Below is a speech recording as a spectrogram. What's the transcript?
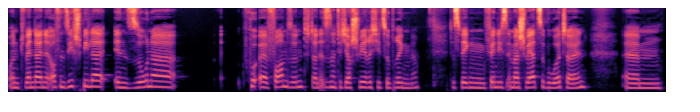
Und wenn deine Offensivspieler in so einer äh, Form sind, dann ist es natürlich auch schwierig, die zu bringen. Ne? Deswegen finde ich es immer schwer zu beurteilen. Ähm,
